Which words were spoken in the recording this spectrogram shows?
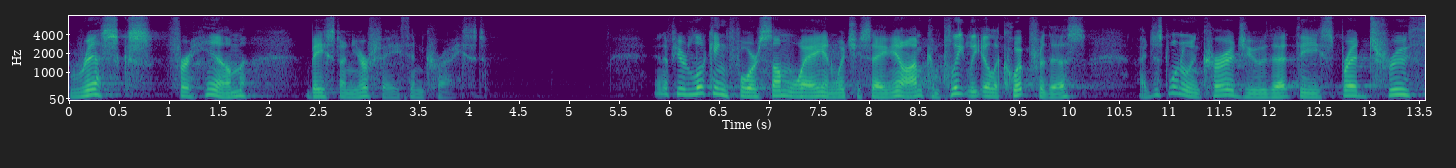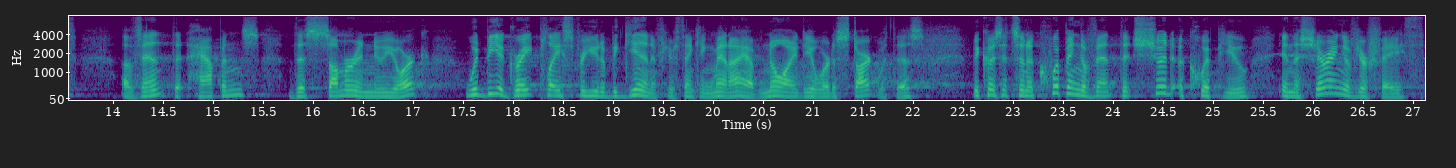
risks for Him based on your faith in Christ. And if you're looking for some way in which you say, you know, I'm completely ill equipped for this, I just want to encourage you that the Spread Truth event that happens this summer in New York would be a great place for you to begin if you're thinking, man, I have no idea where to start with this, because it's an equipping event that should equip you in the sharing of your faith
